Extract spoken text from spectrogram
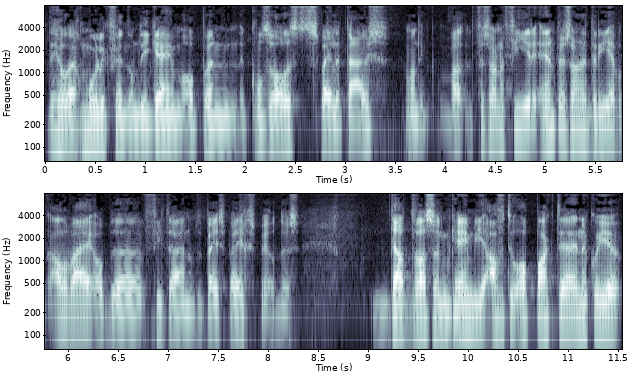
het heel erg moeilijk vind om die game op een console te spelen thuis. Want ik, wat, Persona 4 en Persona 3 heb ik allebei op de Vita en op de PSP gespeeld. Dus dat was een game die je af en toe oppakte. En dan kon je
